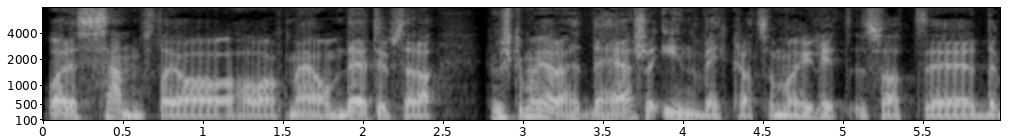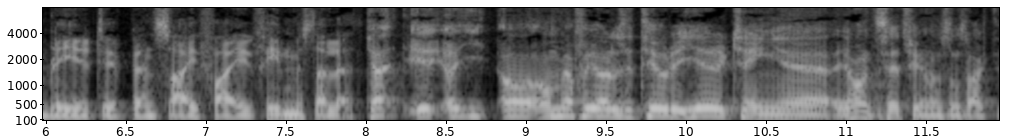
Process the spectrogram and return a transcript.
och är det sämsta jag har varit med om, det är typ så här, hur ska man göra det här så invecklat som möjligt så att eh, det blir typ en sci-fi film istället? Kan, eh, om jag får göra lite teorier kring, eh, jag har inte sett filmen som sagt,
